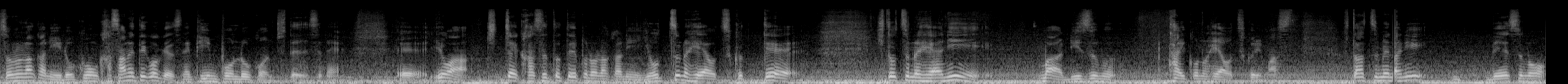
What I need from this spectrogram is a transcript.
その中に録音を重ねていくわけですね。ピンポン録音ってってですね、えー、要はちっちゃいカセットテープの中に4つの部屋を作って1つの部屋にまあリズム太鼓の部屋を作ります。2つ目にベースの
